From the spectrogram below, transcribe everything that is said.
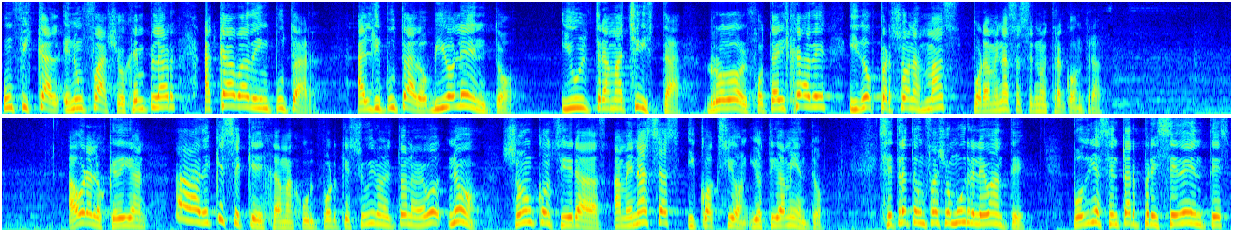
un fiscal en un fallo ejemplar acaba de imputar al diputado violento y ultramachista Rodolfo Taljade y dos personas más por amenazas en nuestra contra. Ahora los que digan, ah, ¿de qué se queja Majul? ¿Porque subieron el tono de voz? No, son consideradas amenazas y coacción y hostigamiento. Se trata de un fallo muy relevante. Podría sentar precedentes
